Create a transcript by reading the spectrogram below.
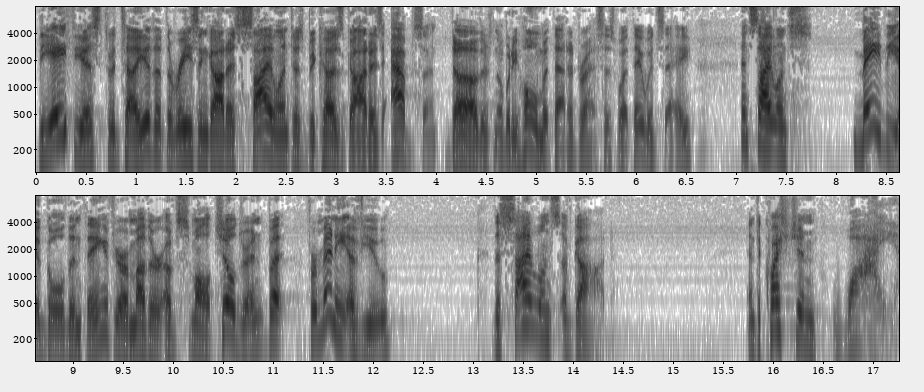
The atheist would tell you that the reason God is silent is because God is absent. Duh, there's nobody home at that address, is what they would say. And silence may be a golden thing if you're a mother of small children, but for many of you, the silence of God and the question, why?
